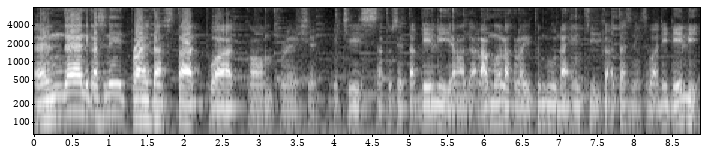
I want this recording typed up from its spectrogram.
And then dekat sini price dah start buat compression which is satu setup daily yang agak lama lah kalau you tunggu naik entry dekat atas ni sebab dia daily.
